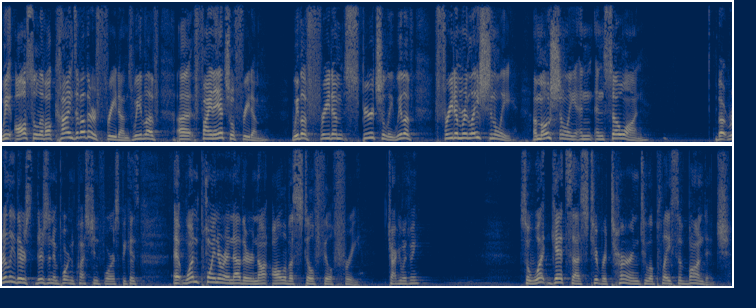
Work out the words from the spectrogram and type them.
we also love all kinds of other freedoms. We love uh, financial freedom. We love freedom spiritually. We love freedom relationally, emotionally, and, and so on. But really, there's, there's an important question for us because at one point or another, not all of us still feel free. Tracking with me? So, what gets us to return to a place of bondage?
